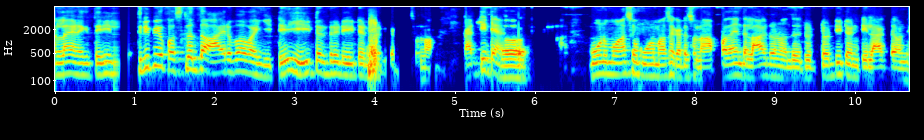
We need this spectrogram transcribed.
எல்லாம் எனக்கு தெரியல. திருப்பியும் ஃபர்ஸ்ட்ல இருந்து ஆயிரம் ரூபாய் வாங்கிட்டு எயிட் ஹண்ட்ரட் எயிட் ஹண்ட்ரட் சொன்னான். கட்டிட்டேன். மூணு மாசம் மூணு மாசம் கட்ட சொன்னான். அப்பதான் இந்த லாக்டவுன் வந்து டுவெண்ட்டி டுவெண்ட்டி லாக்டவுன்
